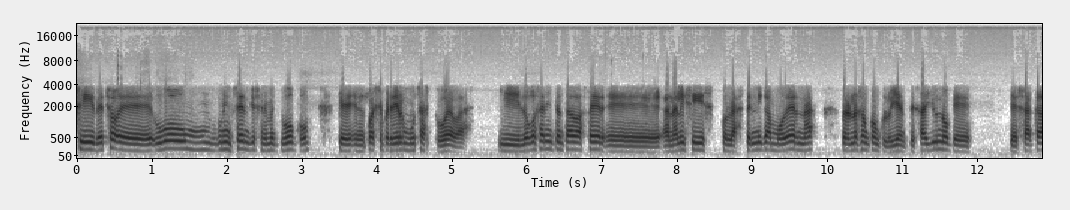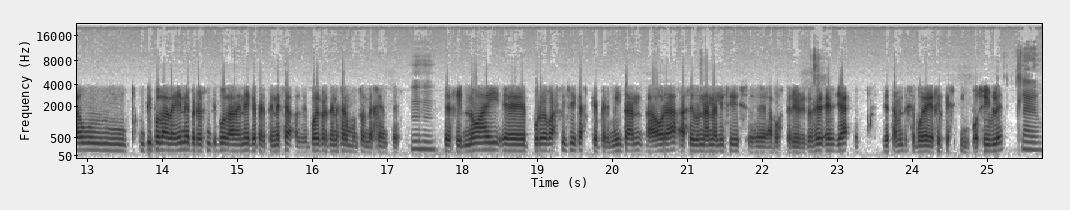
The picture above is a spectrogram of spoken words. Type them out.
Sí, de hecho eh, hubo un, incendio, si no me equivoco, que, en el cual se perdieron muchas pruebas. Y luego se han intentado hacer eh, análisis con las técnicas modernas, pero no son concluyentes. Hay uno que, que saca un, tipo de ADN, pero es un tipo de ADN que pertenece que puede pertenecer a un montón de gente. Es decir, no hay eh, pruebas físicas que permitan ahora hacer un análisis eh, a posteriori. Entonces, es ya directamente se puede decir que es imposible. Claro.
